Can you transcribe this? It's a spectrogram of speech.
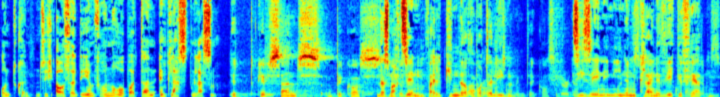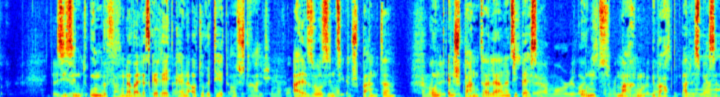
und könnten sich außerdem von Robotern entlasten lassen. Das macht Sinn, weil Kinder Roboter lieben. Sie sehen in ihnen kleine Weggefährten. Sie sind unbefangener, weil das Gerät keine Autorität ausstrahlt. Also sind sie entspannter und entspannter lernen sie besser und machen überhaupt alles besser.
